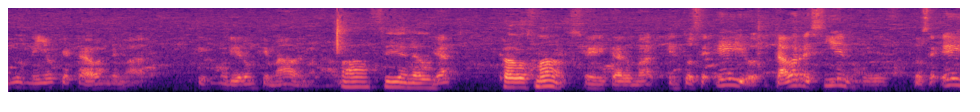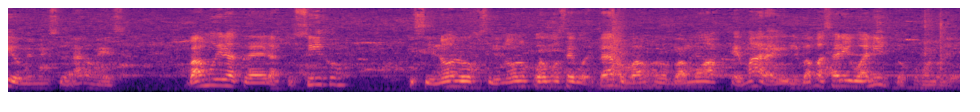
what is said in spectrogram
Unos niños que acaban de, que murieron quemados, hermano. Ah, sí, en el Carlos Marx. Carlos Marx. Entonces ellos, estaba reciente, entonces ellos me mencionaron eso. Vamos a ir a traer a tus hijos y si no los, si no los podemos secuestrar, los vamos, los vamos a quemar ahí. Les va a pasar igualito como lo de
